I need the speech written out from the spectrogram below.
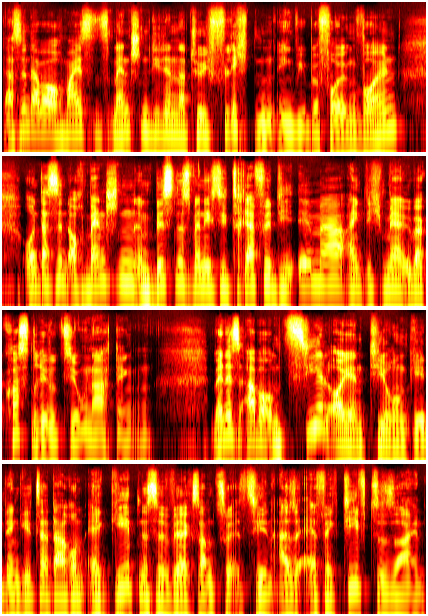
Das sind aber auch meistens Menschen, die dann natürlich Pflichten irgendwie befolgen wollen. Und das sind auch Menschen im Business, wenn ich sie treffe, die immer eigentlich mehr über Kostenreduzierung nachdenken. Wenn es aber um Zielorientierung geht, dann geht es ja darum, Ergebnisse wirksam zu erzielen, also effektiv zu sein.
